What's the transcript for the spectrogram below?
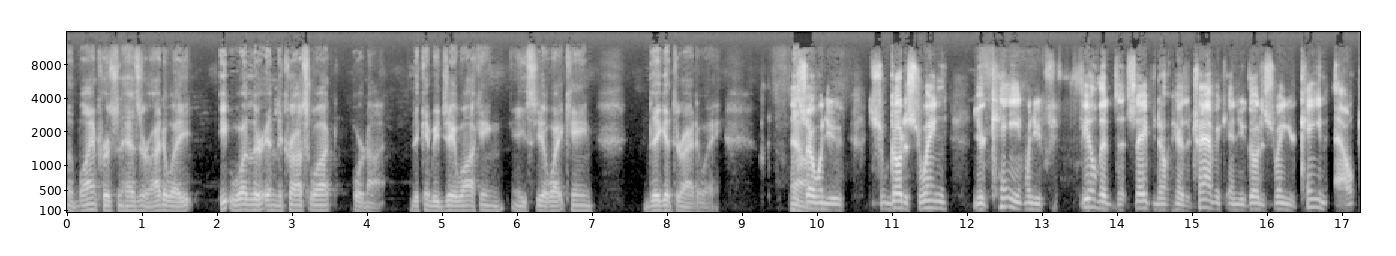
a blind person has the right of way, whether they're in the crosswalk or not. They can be jaywalking, and you see a white cane, they get the right of way. and Now- so when you go to swing your cane, when you f- feel that it's safe, you don't hear the traffic, and you go to swing your cane out,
